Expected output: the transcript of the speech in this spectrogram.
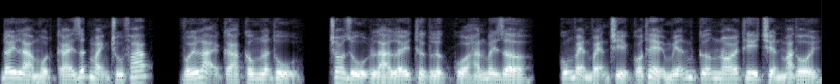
đây là một cái rất mạnh chú pháp, với lại cả công lẫn thủ, cho dù là lấy thực lực của hắn bây giờ, cũng vẹn vẹn chỉ có thể miễn cưỡng nói thi triển mà thôi.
